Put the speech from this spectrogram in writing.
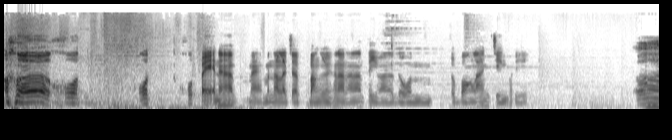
เออโคตรโคตรโคตรเป๊ะนะครับแหมมันอะไรจะบังเอิญขนาดนั้นตีมาโดนตัวบองล่างจริงพอดี เออ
